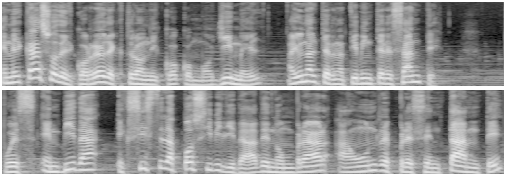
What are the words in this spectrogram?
En el caso del correo electrónico como Gmail, hay una alternativa interesante, pues en vida existe la posibilidad de nombrar a un representante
